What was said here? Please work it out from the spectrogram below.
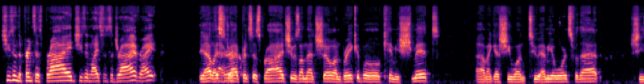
She's in The Princess Bride. She's in License to Drive, right? Yeah, License to her? Drive, Princess Bride. She was on that show Unbreakable. Kimmy Schmidt. Um, I guess she won two Emmy awards for that. She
